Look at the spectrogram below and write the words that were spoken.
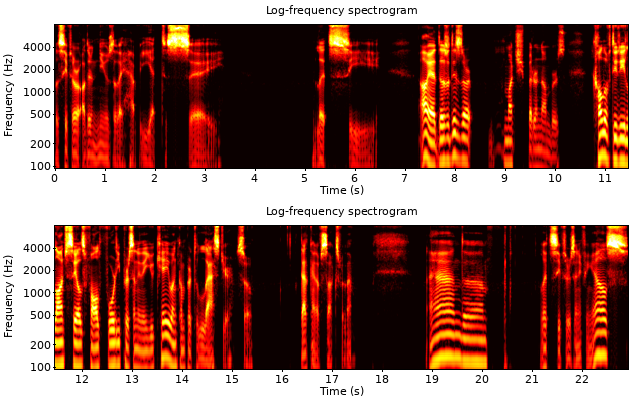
let's see if there are other news that I have yet to say. Let's see. Oh yeah, those these are much better numbers. Call of Duty launch sales fall 40% in the UK when compared to last year. So that kind of sucks for them. And um, let's see if there's anything else.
